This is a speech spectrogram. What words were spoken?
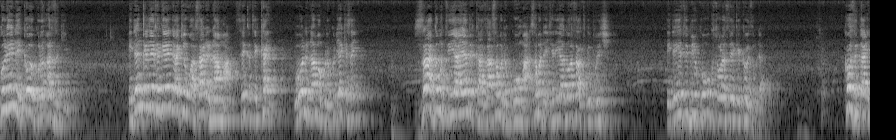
guri ne kawai gurin arziki. Idan ka je ka ga yadda ake wasa da nama sai ka ce kai wa wani nama ku da kuɗi ake sai? Za a ga mutum ya yanka kaza sama da goma sama da ishirin ya zo sa a cikin firiji. Idan ya ci biyu ko uku sauran sai kai kawai zubda kawai sun kare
